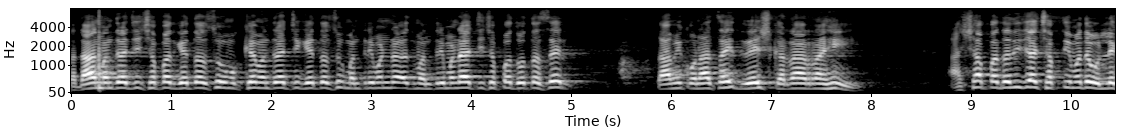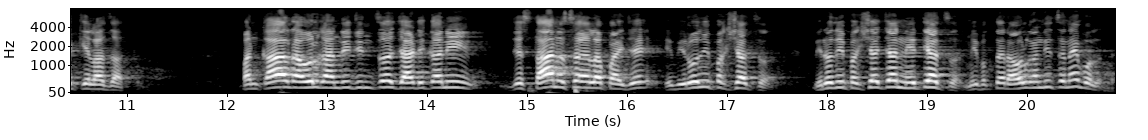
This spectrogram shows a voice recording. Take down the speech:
प्रधानमंत्र्याची शपथ घेत असू मुख्यमंत्र्याची घेत असू मंत्रिमंडळ मंत्रिमंडळाची शपथ होत असेल तर आम्ही कोणाचाही द्वेष करणार नाही. अशा पद्धतीच्या छप्तीमध्ये उल्लेख केला जातो. पण काल राहुल गांधीजींचं ज्या ठिकाणी जे स्थान असायला पाहिजे हे विरोधी पक्षाचं विरोधी पक्षाच्या नेत्याचं मी फक्त राहुल गांधीचं नाही बोलत आहे.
